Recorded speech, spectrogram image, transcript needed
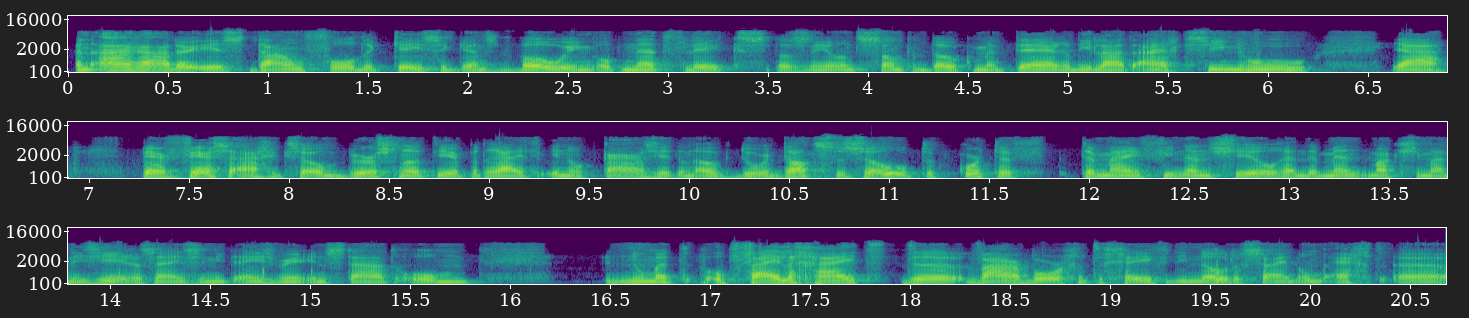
Een aanrader is Downfall, The Case Against Boeing op Netflix. Dat is een heel interessante documentaire. Die laat eigenlijk zien hoe ja, pervers eigenlijk zo'n beursgenoteerd bedrijf in elkaar zit. En ook doordat ze zo op de korte termijn financieel rendement maximaliseren, zijn ze niet eens meer in staat om noem het op veiligheid de waarborgen te geven die nodig zijn om echt uh,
